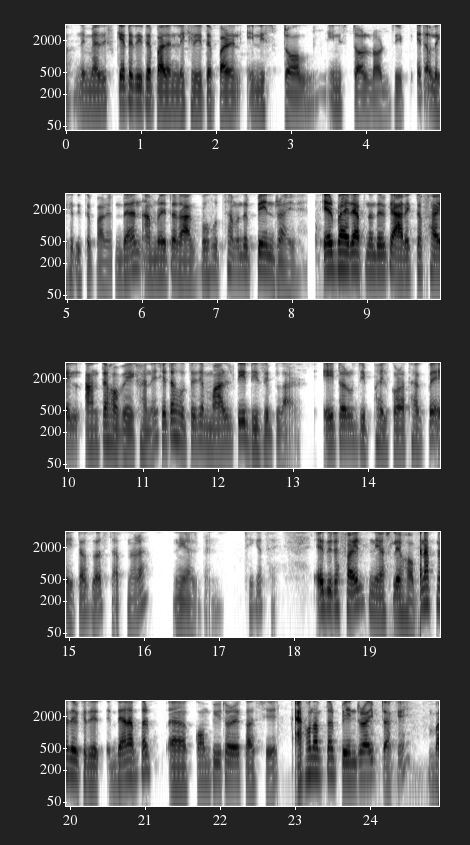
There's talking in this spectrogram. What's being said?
আপনি ম্যাজিক কেটে দিতে পারেন, লিখে দিতে পারেন ইনস্টল ইনস্টল ডট জিপ এটাও লিখে দিতে পারেন। দেন আমরা এটা রাখব হচ্ছে আমাদের পেন ড্রাইভ এর বাইরে আপনাদেরকে আরেকটা ফাইল আনতে হবে এখানে, সেটা হচ্ছে যে মাল্টি ডিজেবলার এইটারও জিপ ফাইল করা থাকবে, এইটাও জাস্ট আপনারা নিয়ে আসবেন। ঠিক আছে? এই দুইটা ফাইল নিয়ে আসলে হবে। দেন আপনাদেরকে যে দেন আপনার কম্পিউটারের শেষ। এখন আপনার পেন ড্রাইভটাকে বা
